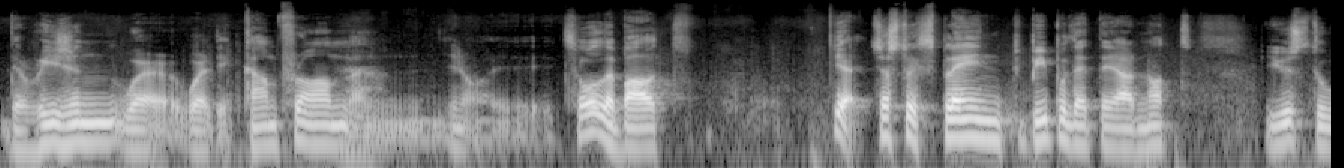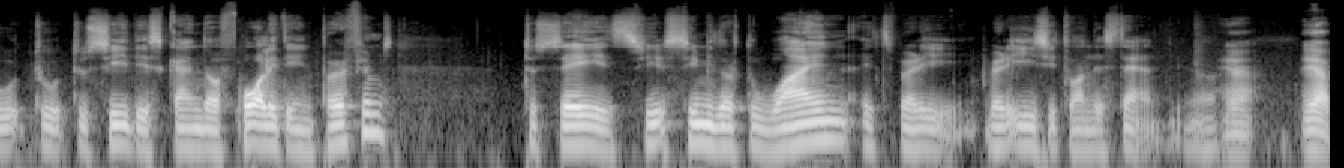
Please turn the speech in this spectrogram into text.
the region where, where they come from. And, you know, it's all about yeah, just to explain to people that they are not used to, to, to see this kind of quality in perfumes, to say it's similar to wine, it's very very easy to understand. You know? Yeah, yeah.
